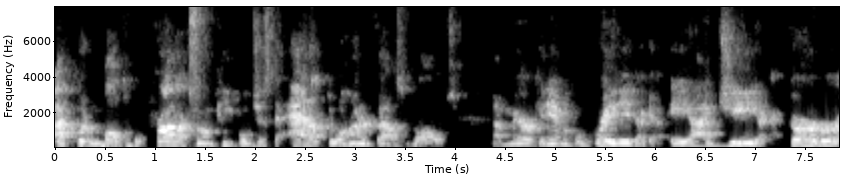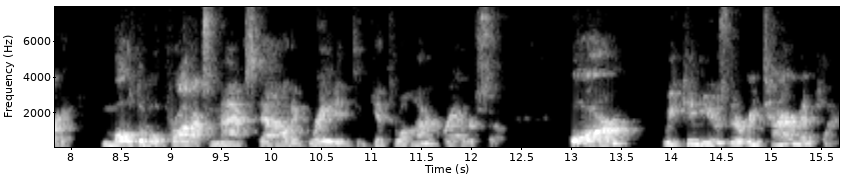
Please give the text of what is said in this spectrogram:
I've put multiple products on people just to add up to hundred thousand dollars. American Amicable Graded, I got AIG, I got Gerber, I got multiple products maxed out and graded to get to a hundred grand or so. Or we can use their retirement plan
